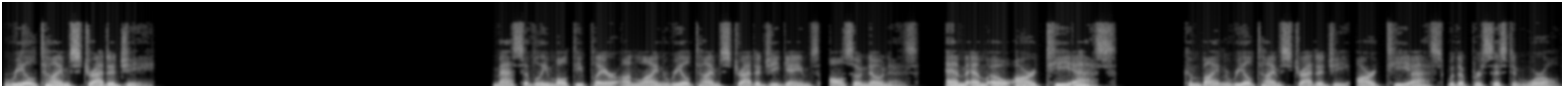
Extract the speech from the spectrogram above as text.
Real-time strategy Massively multiplayer online real-time strategy games, also known as MMORTS, Combine real-time strategy with a persistent world.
